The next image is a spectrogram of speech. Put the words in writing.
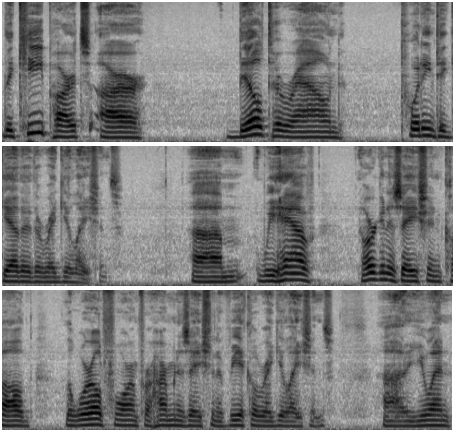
the key parts are built around putting together the regulations. Um, we have an organization called the World Forum for Harmonization of Vehicle Regulations, uh, the UN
